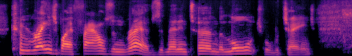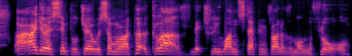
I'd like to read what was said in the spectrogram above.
can range by a thousand revs, and then in turn, the launch will change. I, I do a simple drill with someone. I put a glove literally one step in front of them on the floor,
